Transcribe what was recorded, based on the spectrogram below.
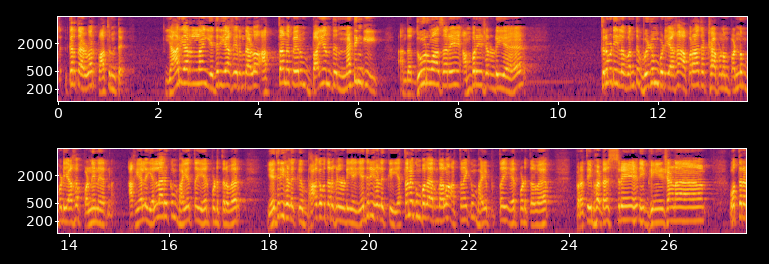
சக்கரத்தாழ்வார் பார்த்துன்ட்டு. யார் யாரெல்லாம் எதிரியாக இருந்தாலோ அத்தனை பேரும் பயந்து நடுங்கி அந்த தூர்வாசரே அம்பரீஷருடைய திருவடியில வந்து விழும்படியாக அபராத க்ஷாபனம் பண்ணும்படியாக பண்ணினேர் ஆகையால எல்லாருக்கும் பயத்தை ஏற்படுத்துறவர் எதிரிகளுக்கு பாகவதர்களுடைய எதிரிகளுக்கு எத்தனை கும்பலா இருந்தாலும் அத்தனைக்கும் பயத்தை ஏற்படுத்தவர். பிரதிபட ஸ்ரேணி பீஷணா. ஒருத்தரை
